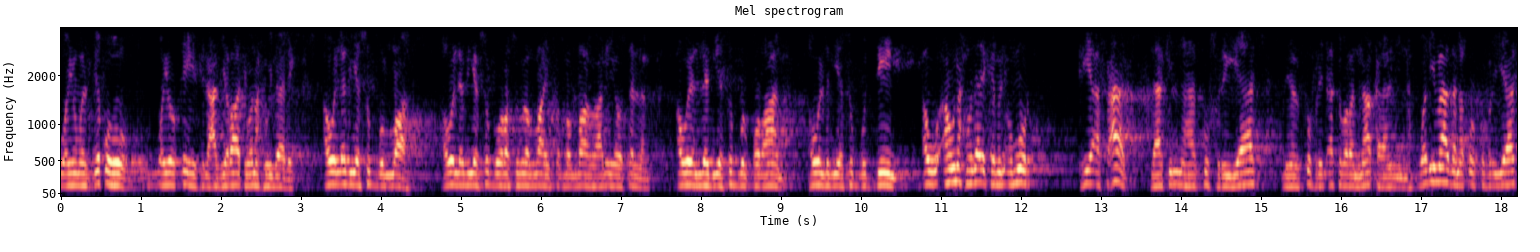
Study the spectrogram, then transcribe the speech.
ويمزقه ويلقيه في العذرات ونحو ذلك أو الذي يسب الله أو الذي يسب رسول الله صلى الله عليه وسلم أو الذي يسب القرآن أو الذي يسب الدين أو أو نحو ذلك من أمور هي أفعال لكنها كفريات من الكفر الأكبر الناقل عن المنة. ولماذا نقول كفريات؟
